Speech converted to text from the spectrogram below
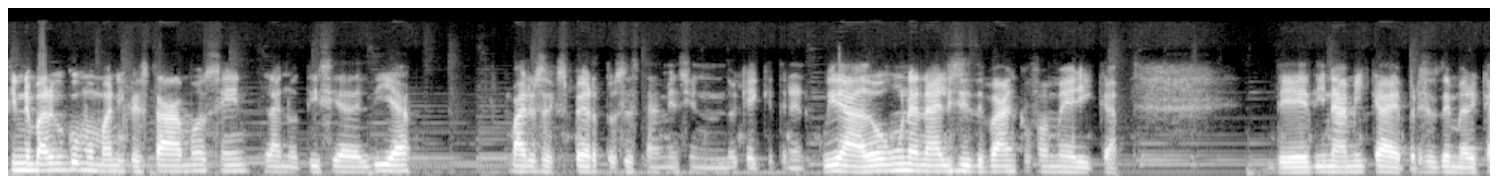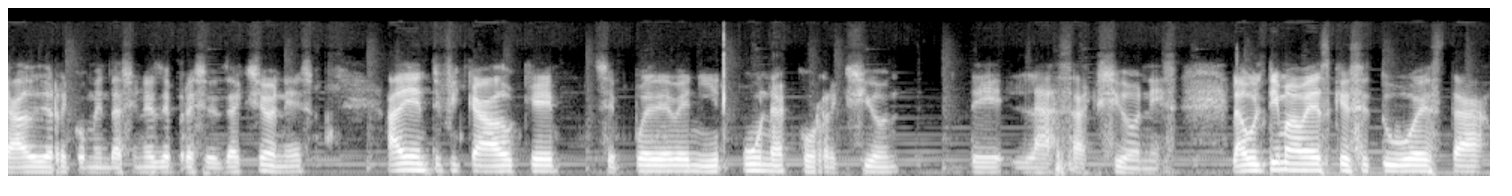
Sin embargo, como manifestábamos en la noticia del día, varios expertos están mencionando que hay que tener cuidado. Un análisis de Bank of America de dinámica de precios de mercado y de recomendaciones de precios de acciones ha identificado que se puede venir una corrección de las acciones. La última vez que se tuvo esta,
